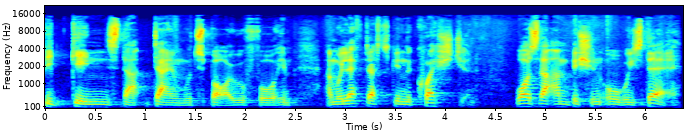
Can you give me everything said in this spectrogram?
begins that downward spiral for him. And we're left asking the question was that ambition always there?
